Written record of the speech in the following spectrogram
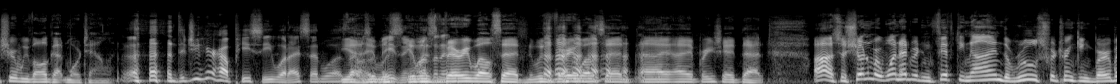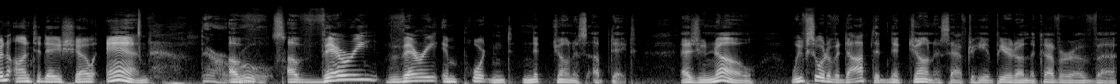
sure we've all got more talent. Did you hear how PC what I said was? yeah, was it was amazing. it was wasn't very well said. It was very well said. I, I appreciate that. Uh, so show number 159, the rules for drinking bourbon on today's show, and There are a, rules. a very, very important Nick Jonas update. As you know, we've sort of adopted Nick Jonas after he appeared on the cover of uh,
